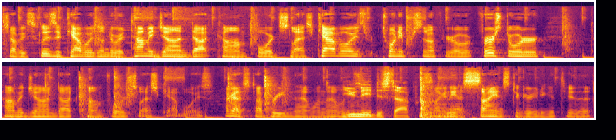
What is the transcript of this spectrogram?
Shop exclusive Cowboys underwear at TommyJohn.com forward slash Cowboys for 20% off your first order. TommyJohn.com forward slash Cowboys. I got to stop reading that one. That one. You need to stop. It's like I need that. a science degree to get through that.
